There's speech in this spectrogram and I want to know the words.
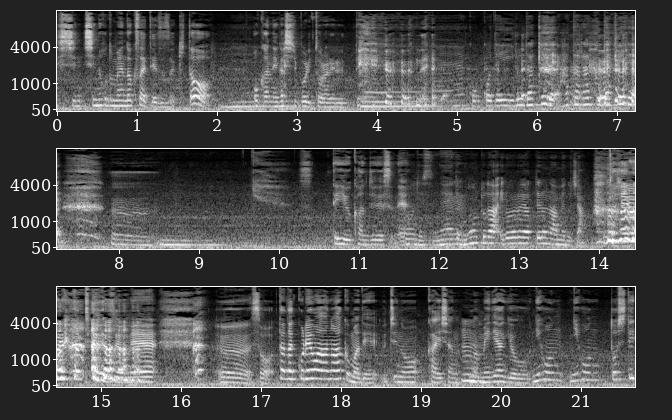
死死ぬほど面倒くさい手続きとねお金が絞り取られるっていう、ねね ここでいるだけで働くだけで、うん、っうんていう感じですね。そうですね、うん。でも本当だいろいろやってるなめぐちゃん。私いろいろやってるんですよね、うん、そう。ただこれはあのあくまでうちの会社の、うん。まあ、メディア業日本日本として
